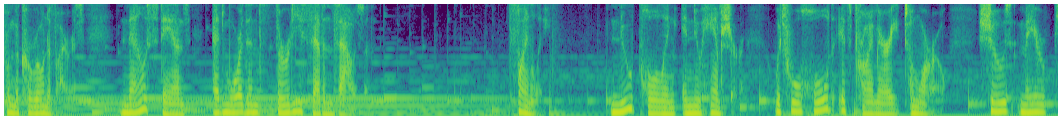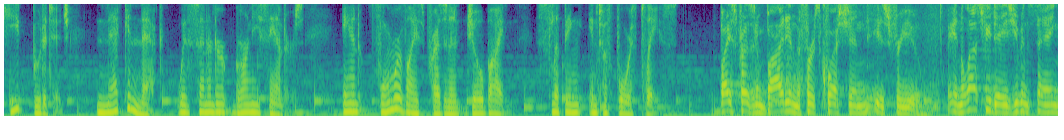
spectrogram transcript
from the coronavirus now stands at more than 37,000. Finally, new polling in New Hampshire, which will hold its primary tomorrow, shows Mayor Pete Buttigieg neck and neck with Senator Bernie Sanders and former Vice President Joe Biden slipping into fourth place. Vice President Biden, the first question is for you. In the last few days, you've been saying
